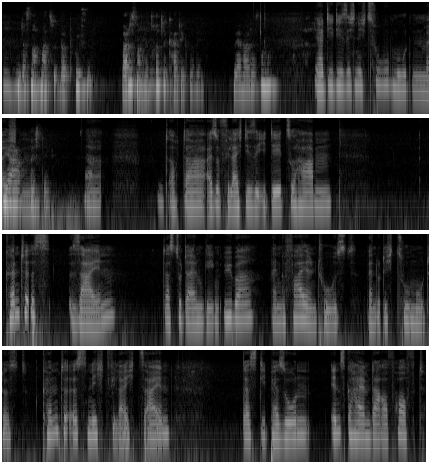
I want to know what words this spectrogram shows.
mhm. und das nochmal zu überprüfen. War das noch eine mhm. dritte Kategorie? Wer war das nochmal? Ja, die, die sich nicht zumuten möchten. Ja, richtig. Ja. ja. Und auch da, also vielleicht diese Idee zu haben, könnte es sein, dass du deinem Gegenüber einen Gefallen tust, wenn du dich zumutest? könnte es nicht vielleicht sein, dass die Person insgeheim darauf hofft,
